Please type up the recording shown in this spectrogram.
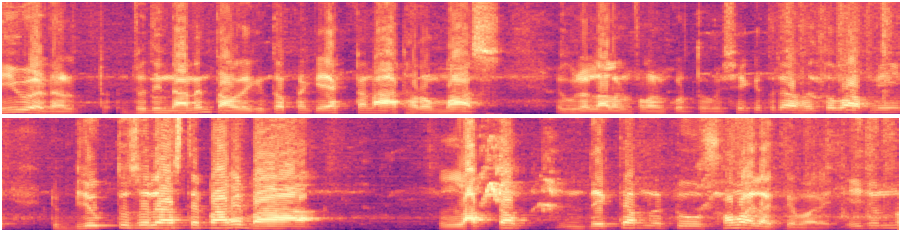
নিউ অ্যাডাল্ট যদি না নেন তাহলে কিন্তু আপনাকে একটানা আঠারো মাস এগুলো লালন পালন করতে হবে। সেক্ষেত্রে হয়তো বা আপনি একটু বিরক্ত চলে আসতে পারে বা ল্যাপটপ দেখতে আপনার একটু সময় লাগতে পারে। এই জন্য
